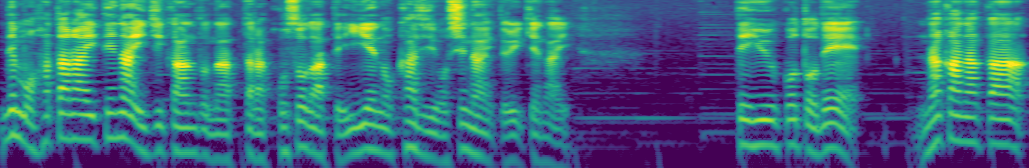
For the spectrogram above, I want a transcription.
でも働いてない時間となったら子育て家の家事をしないといけないっていうことでなかなか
